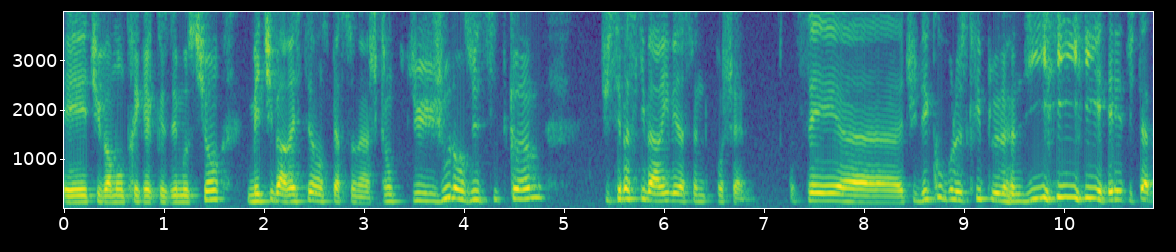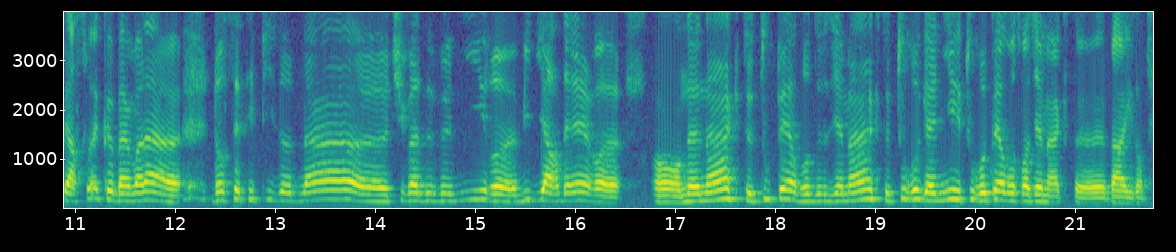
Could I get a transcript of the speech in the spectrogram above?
et tu vas montrer quelques émotions, mais tu vas rester dans ce personnage. Quand tu joues dans une sitcom, tu sais pas ce qui va arriver la semaine prochaine c'est euh, tu découvres le script le lundi et tu t'aperçois que ben voilà euh, dans cet épisode là euh, tu vas devenir milliardaire en un acte tout perdre au deuxième acte tout regagner et tout reperdre au troisième acte par exemple.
